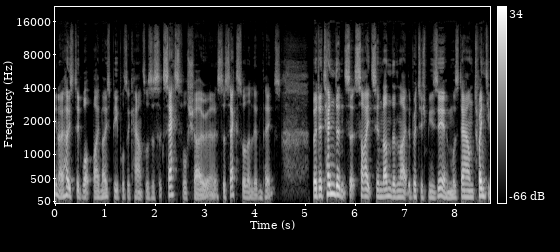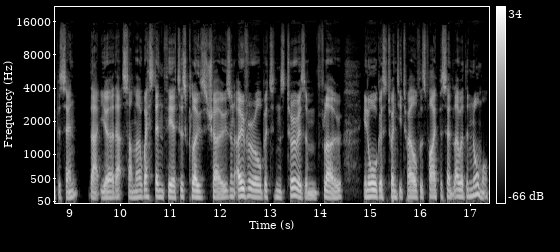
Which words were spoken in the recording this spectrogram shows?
you know, hosted what by most people's accounts was a successful show and a successful Olympics. But attendance at sites in London, like the British Museum, was down 20% that year, that summer. West End theatres closed shows, and overall Britain's tourism flow in August 2012 was 5% lower than normal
